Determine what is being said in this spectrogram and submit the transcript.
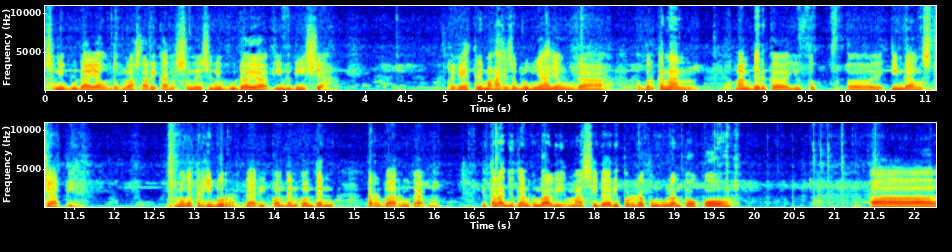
seni budaya untuk melestarikan seni-seni budaya Indonesia. Oke terima kasih sebelumnya yang udah berkenan mampir ke YouTube e, Indang Sejati semoga terhibur dari konten-konten terbaru kami kita lanjutkan kembali masih dari produk unggulan toko uh,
